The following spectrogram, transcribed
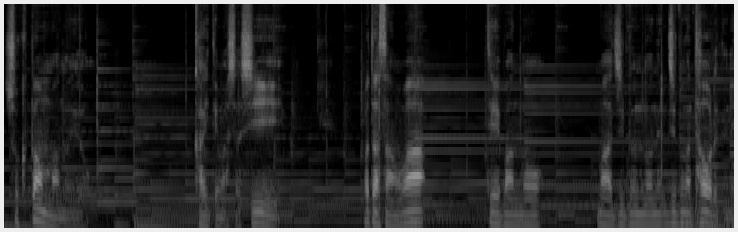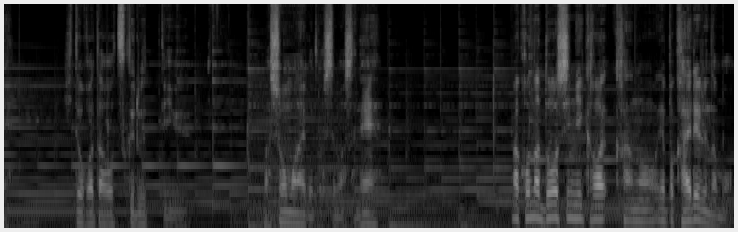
食パンマンの絵を描いてましたし、和田さんは定番の、まあ自分のね、自分が倒れてね、人型を作るっていう、まあしょうもないことをしてましたね。まあこんな童心にかわあのやっぱ帰れるのも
